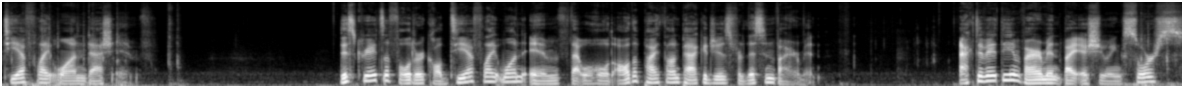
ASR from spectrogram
tflite1-env. This creates a folder called tflite1env that will hold all the Python packages for this environment. Activate the environment by issuing source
